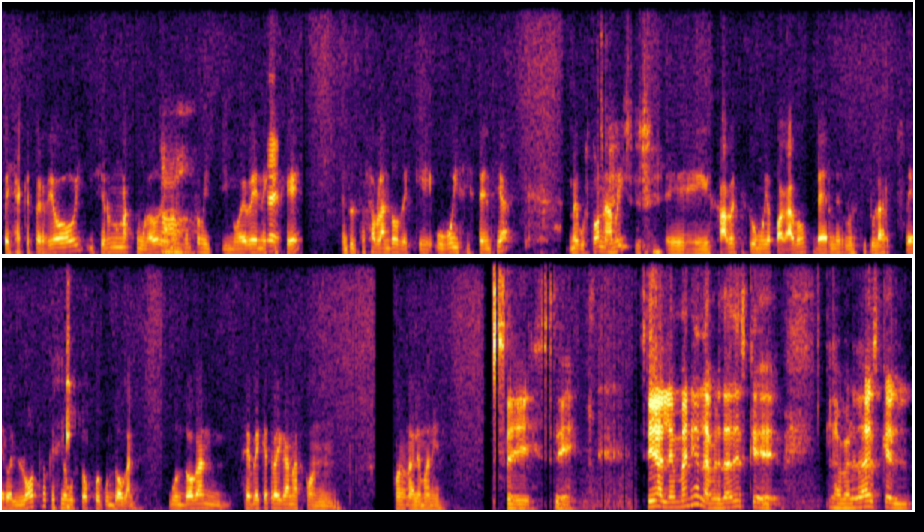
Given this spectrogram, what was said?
pese a que perdió hoy, hicieron un acumulado de 1.29 en XG, entonces estás hablando de que hubo insistencia. Me gustó Nabri, eh, Havertz estuvo muy apagado, Werner no es titular, pero el otro que sí me gustó fue Gundogan. Gundogan se ve que trae ganas con, con Alemania. Sí, sí. Sí, Alemania la verdad es que la verdad es que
